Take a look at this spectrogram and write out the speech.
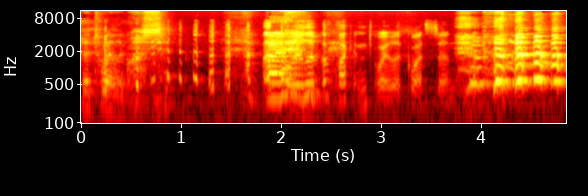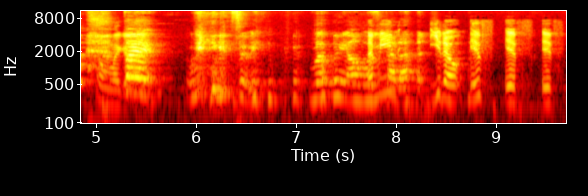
The toilet question. the But- toilet, the fucking toilet question. Oh my god. But so we, but we almost I mean, you know, if if if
